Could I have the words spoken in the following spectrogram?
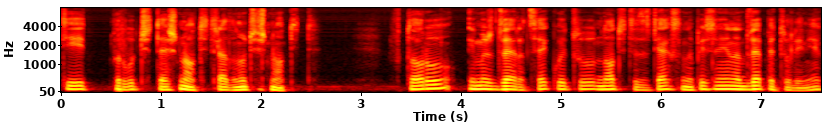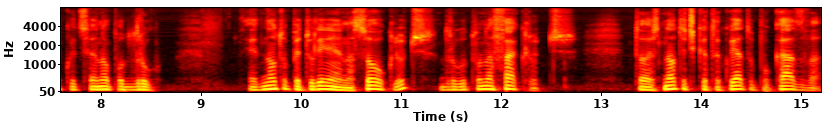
ти първо четеш ноти, трябва да научиш нотите. Второ, имаш две ръце, които нотите за тях са написани на две петолиния, които са едно под друго. Едното петолиния е на сол ключ, другото на фа ключ. Тоест нотичката, която показва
